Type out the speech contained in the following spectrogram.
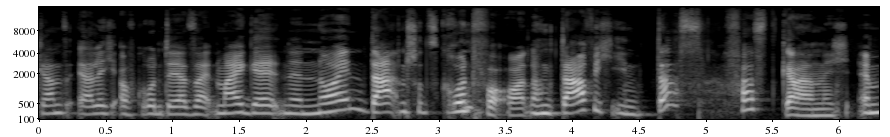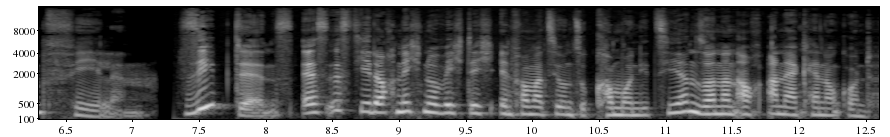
ganz ehrlich, aufgrund der seit Mai geltenden neuen Datenschutzgrundverordnung darf ich Ihnen das fast gar nicht empfehlen. Siebtens. Es ist jedoch nicht nur wichtig, Informationen zu kommunizieren, sondern auch Anerkennung und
